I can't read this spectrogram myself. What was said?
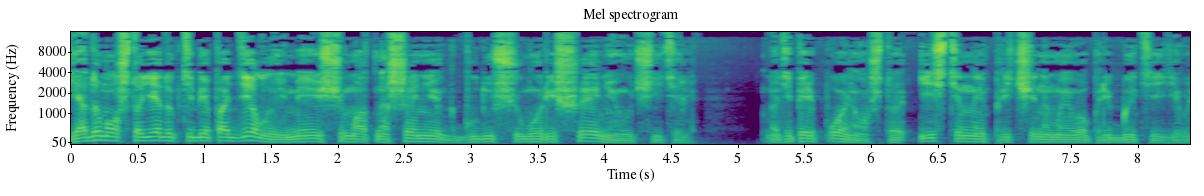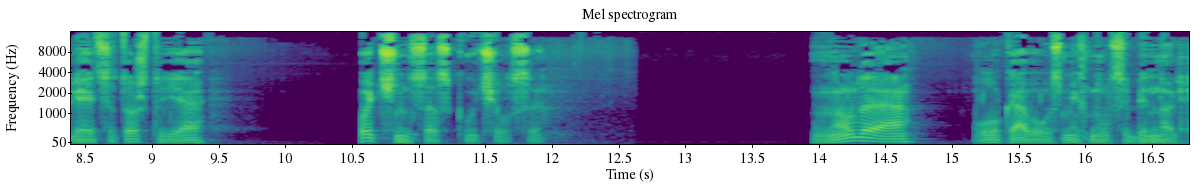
«Я думал, что еду к тебе по делу, имеющему отношение к будущему решению, учитель, но теперь понял, что истинной причиной моего прибытия является то, что я очень соскучился». «Ну да», — лукаво усмехнулся Биноль,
